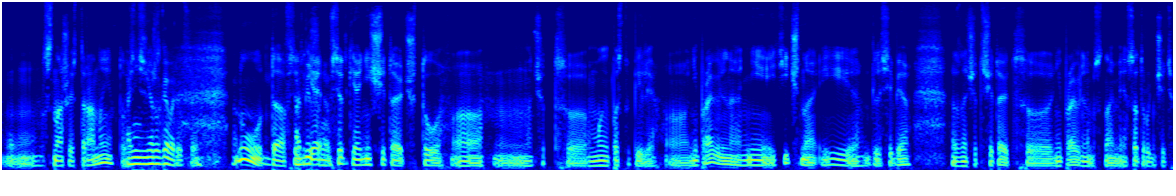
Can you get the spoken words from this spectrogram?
с нашей стороны. То они есть, не разговаривают с вами? Ну да, все-таки, все-таки они считают, что э, значит, мы поступили э, неправильно, неэтично и для себя значит, считают э, неправильным с нами сотрудничать.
